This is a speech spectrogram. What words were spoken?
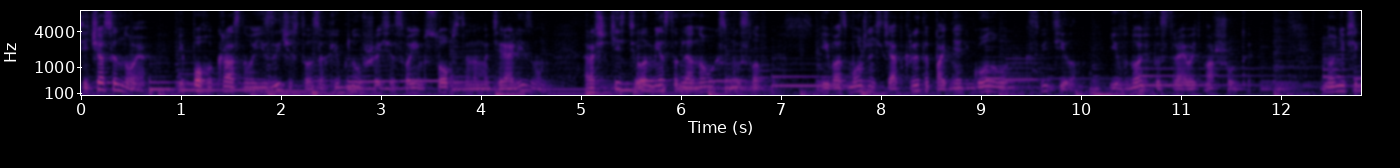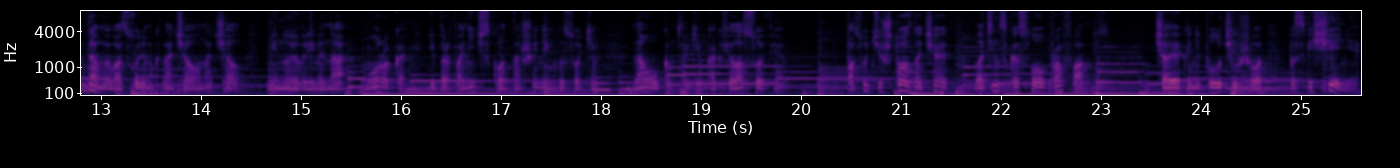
Сейчас иное. Эпоха красного язычества, захлебнувшаяся своим собственным материализмом, расчистила место для новых смыслов и возможности открыто поднять голову к светилам и вновь выстраивать маршруты. Но не всегда мы восходим к началу начал, минуя времена морока и профанического отношения к высоким наукам, таким как философия. По сути, что означает латинское слово «профанус»? Человека, не получившего посвящения,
